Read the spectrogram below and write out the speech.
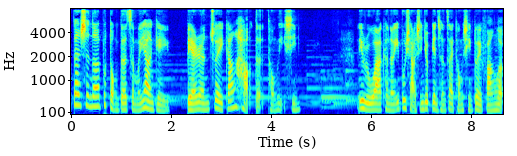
但是呢，不懂得怎么样给别人最刚好的同理心。例如啊，可能一不小心就变成在同情对方了。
